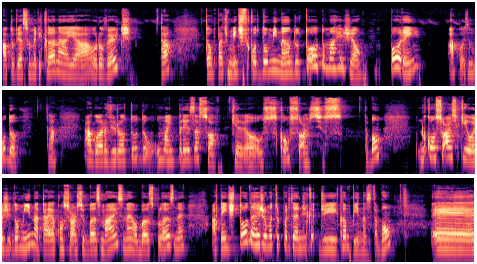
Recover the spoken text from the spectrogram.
autoaviação americana e a Ouro Verde, tá? Então praticamente ficou dominando toda uma região. Porém, a coisa mudou, tá? Agora virou tudo uma empresa só, que é os consórcios, tá bom? No consórcio que hoje domina, tá? É o consórcio Bus Mais, né? O Bus Plus, né? Atende toda a região metropolitana de, Campinas, tá bom? É,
